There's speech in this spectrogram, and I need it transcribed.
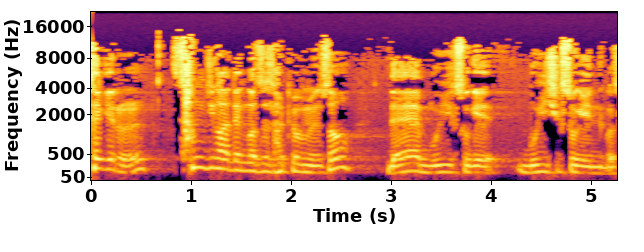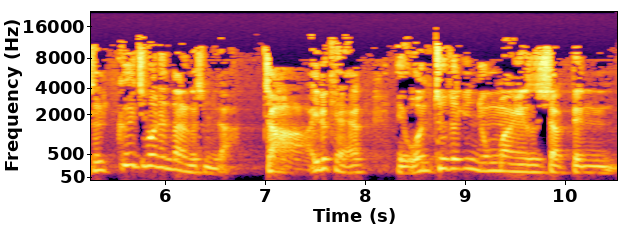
세계를 상징화된 것을 살펴보면서 내 무의식 속에, 무의식 속에 있는 것을 끄집어낸다는 것입니다. 자, 이렇게 원초적인 욕망에서 시작된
